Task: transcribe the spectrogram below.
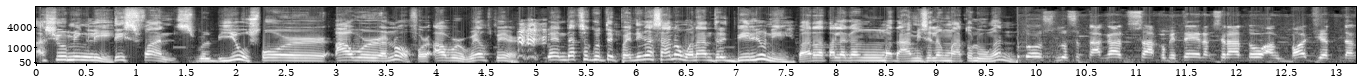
Assumingly, these funds will be used for our ano, for our welfare. Then that's a good thing. Pwede nga sana 100 billion eh para talagang madami silang matulungan. minutos, lusot na agad sa komite ng Senado ang budget ng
